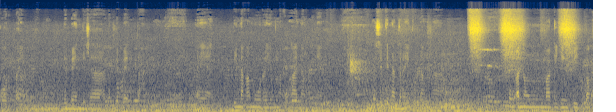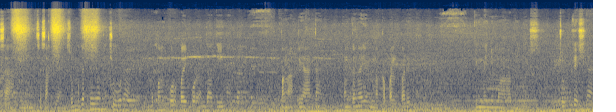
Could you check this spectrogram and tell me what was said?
4.5. Depende sa nagbebenta. Ayan. Pinakamura yung nakuhanan ko niya. Kasi tinatry ko lang na kung anong magiging feedback sa aking sasakyan. So maganda yung itsura. Mukhang 4x4 ang datingan. Pangakyatan. Hanggang ngayon, makapal pa rin. Tingnan yung mga kabidyo. Tubeless yan.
